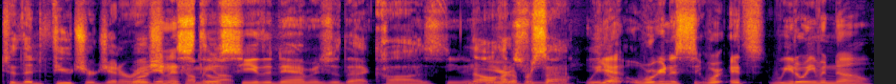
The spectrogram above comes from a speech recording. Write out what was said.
to the future generation. We're going to still up. see the damage that that caused. You know, no, hundred percent. We yeah, we're gonna see. We're, it's we don't even know.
